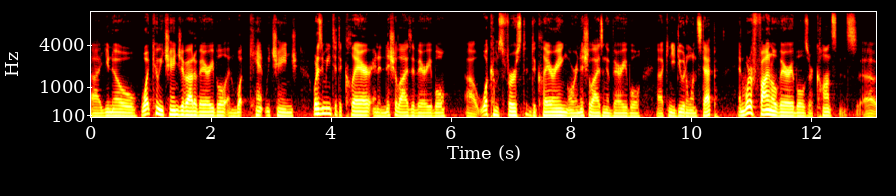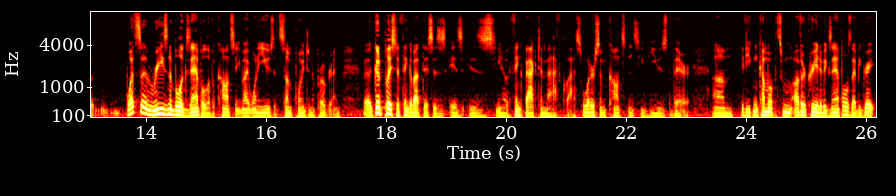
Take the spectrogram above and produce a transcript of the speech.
uh, you know what can we change about a variable and what can't we change. What does it mean to declare and initialize a variable? Uh, what comes first, declaring or initializing a variable? Uh, can you do it in one step? And what are final variables or constants? What's a reasonable example of a constant you might want to use at some point in a program? A good place to think about this is, is, is you know, think back to math class. What are some constants you've used there? Um, if you can come up with some other creative examples, that'd be great.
